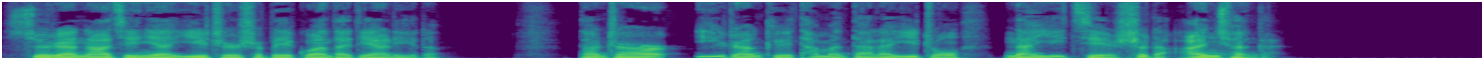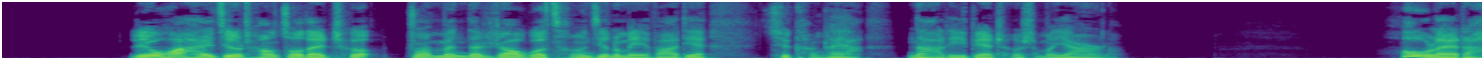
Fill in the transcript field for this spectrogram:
虽然那几年一直是被关在店里的，但这儿依然给他们带来一种难以解释的安全感。刘华还经常坐在车，专门的绕过曾经的美发店，去看看呀，那里变成什么样了。后来的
